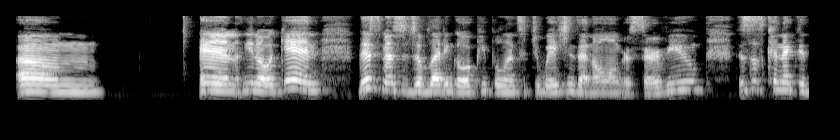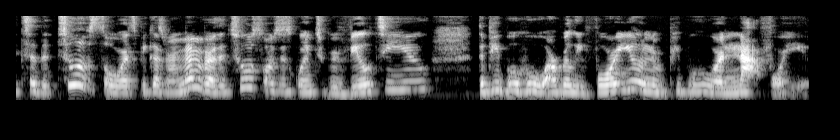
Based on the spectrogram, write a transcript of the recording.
Um and, you know, again, this message of letting go of people and situations that no longer serve you, this is connected to the Two of Swords because remember, the Two of Swords is going to reveal to you the people who are really for you and the people who are not for you.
